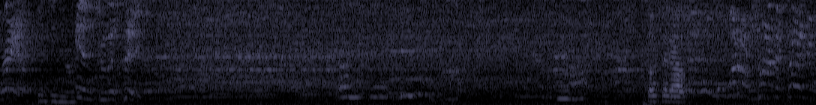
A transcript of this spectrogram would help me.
ramps into the city. Um, Stuff it out. But what I'm trying to tell you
